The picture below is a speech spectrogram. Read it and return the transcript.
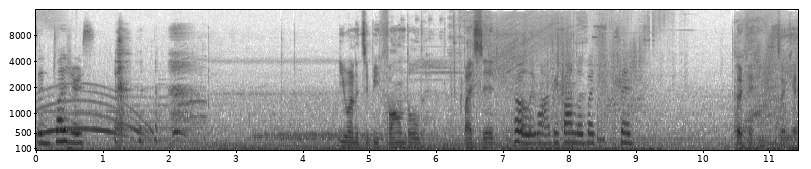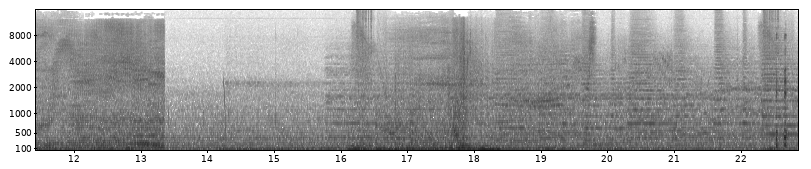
Sid pleasures. You wanted to be fondled by Sid. totally want to be fondled by Sid. It's okay. It's okay.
